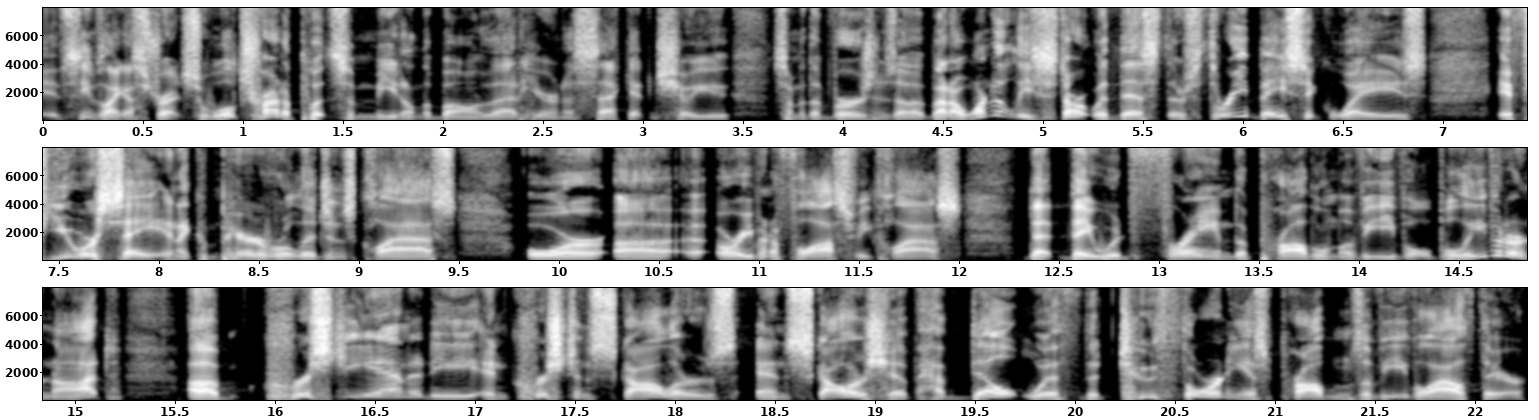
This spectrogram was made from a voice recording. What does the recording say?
it seems like a stretch. So we'll try to put some meat on the bone of that here in a second and show you some of the versions of it. But I want to at least start with this. There's three basic ways. If you were, say, in a comparative religions class or uh, or even a philosophy class, that they would frame the problem of evil. Believe it or not, uh, Christianity and Christian scholars and scholarship have dealt with the two thorniest problems of evil out there.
